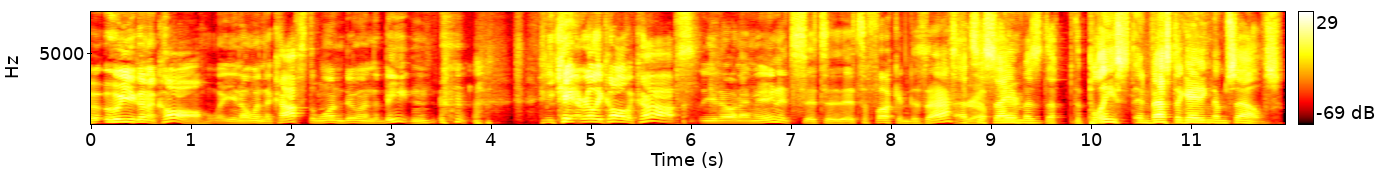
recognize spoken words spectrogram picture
who, who are you gonna call? Well, you know, when the cop's the one doing the beating, you can't really call the cops. You know what I mean? It's it's a it's a fucking disaster. That's the same as the the police investigating themselves.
